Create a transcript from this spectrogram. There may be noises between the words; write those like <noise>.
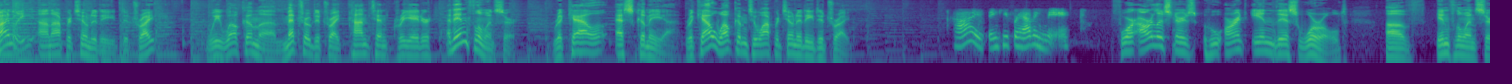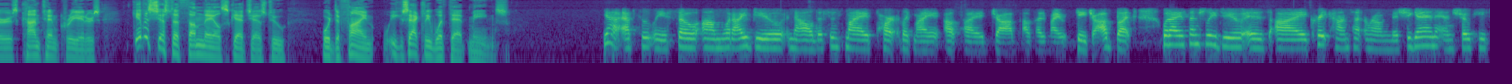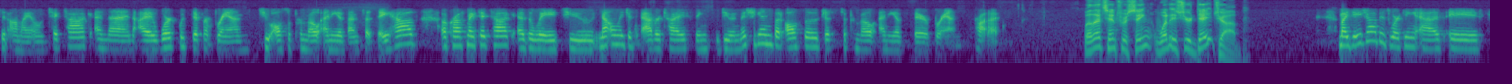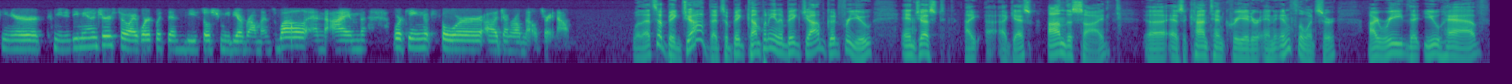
Finally, on Opportunity Detroit, we welcome a Metro Detroit content creator, an influencer, Raquel Escamilla. Raquel, welcome to Opportunity Detroit. Hi, thank you for having me. For our listeners who aren't in this world of influencers, content creators, give us just a thumbnail sketch as to or define exactly what that means. Yeah, absolutely. So, um, what I do now, this is my part, like my outside job, outside of my day job. But what I essentially do is I create content around Michigan and showcase it on my own TikTok. And then I work with different brands to also promote any events that they have across my TikTok as a way to not only just advertise things to do in Michigan, but also just to promote any of their brand products. Well, that's interesting. What is your day job? My day job is working as a senior community manager, so I work within the social media realm as well, and I'm working for uh, General Mills right now. Well, that's a big job. That's a big company and a big job. Good for you. And just, I, I guess, on the side, uh, as a content creator and influencer, I read that you have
